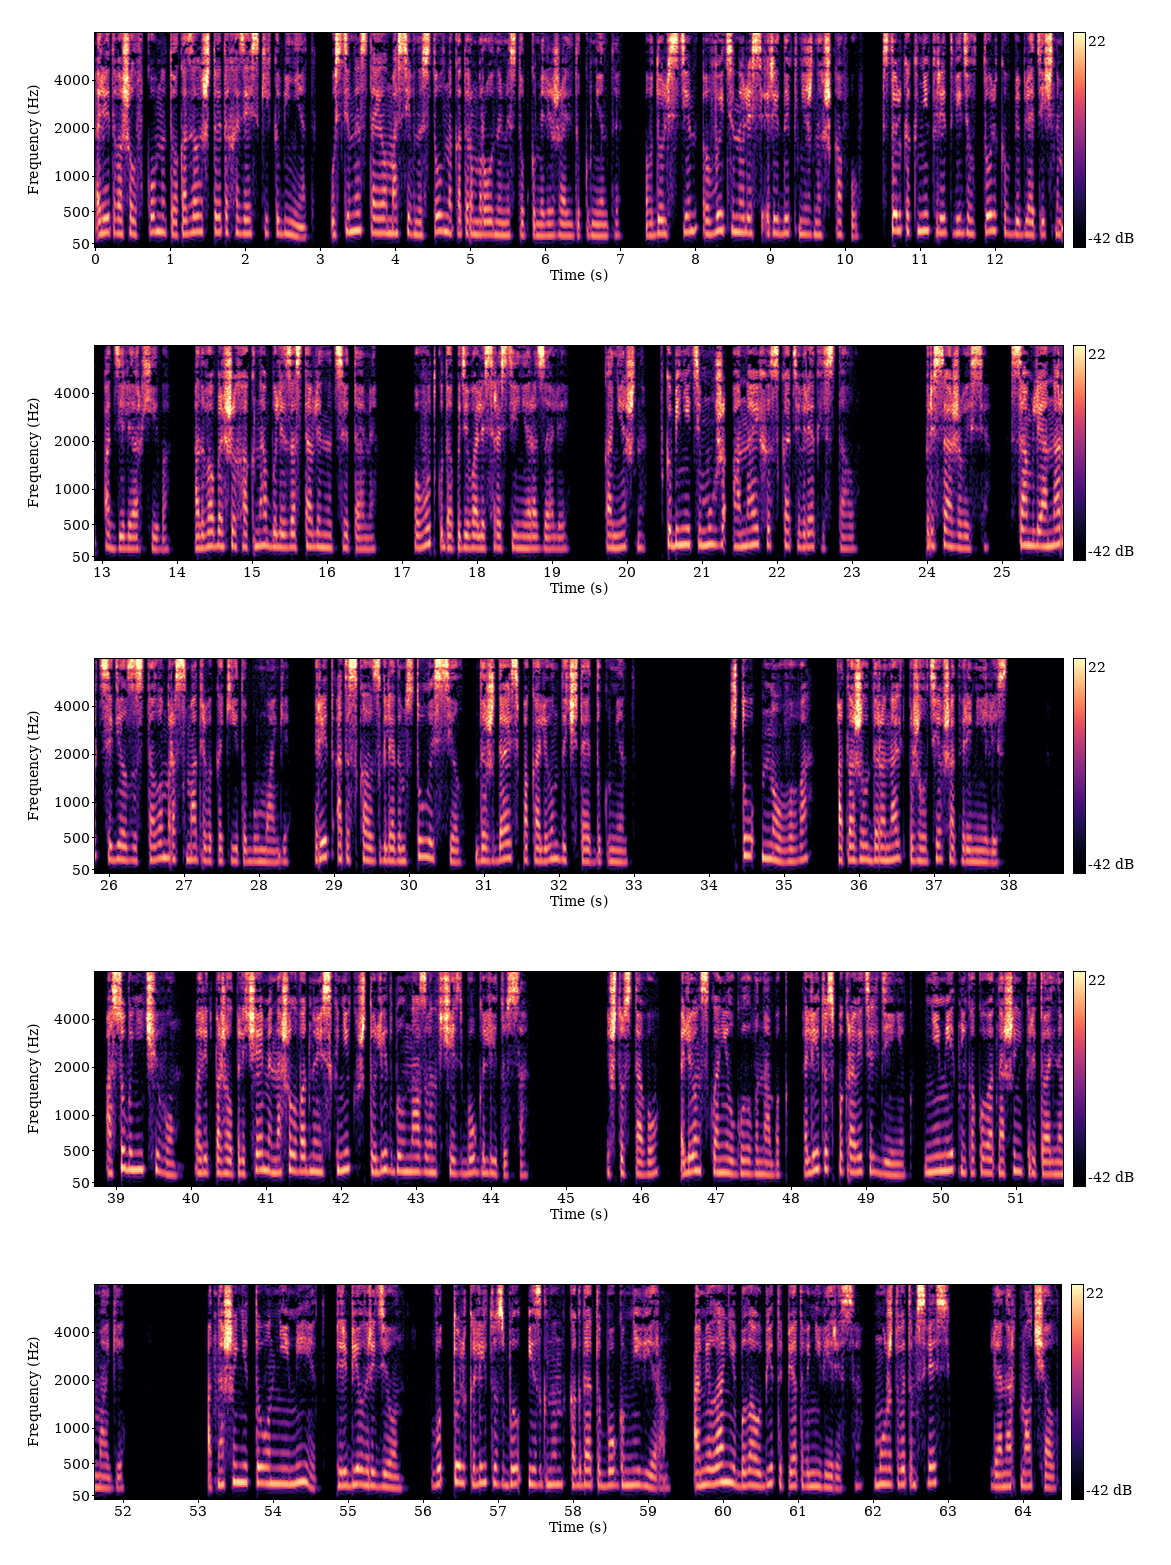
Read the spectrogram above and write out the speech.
Рид вошел в комнату, оказалось, что это хозяйский кабинет. У стены стоял массивный стол, на котором ровными стопками лежали документы. Вдоль стен вытянулись ряды книжных шкафов. Столько книг Рид видел только в библиотечном отделе архива, а два больших окна были заставлены цветами. Вот куда подевались растения Розалии. Конечно, в кабинете мужа она их искать вряд ли стала. «Присаживайся». Сам Леонард сидел за столом, рассматривая какие-то бумаги. Рид отыскал взглядом стул и сел, дожидаясь, пока Леон дочитает документ. «Что нового?» Отложил Дерональд, пожелтевший от времени лист. Особо ничего. Рид пожал плечами, нашел в одной из книг, что Лид был назван в честь бога Литуса. И что с того? Леон склонил голову на бок. Литус — покровитель денег, не имеет никакого отношения к ритуальной магии. Отношений-то он не имеет, перебил Редион. Вот только Литус был изгнан когда-то богом невером, а Мелания была убита пятого невереса. Может, в этом связь? Леонард молчал.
